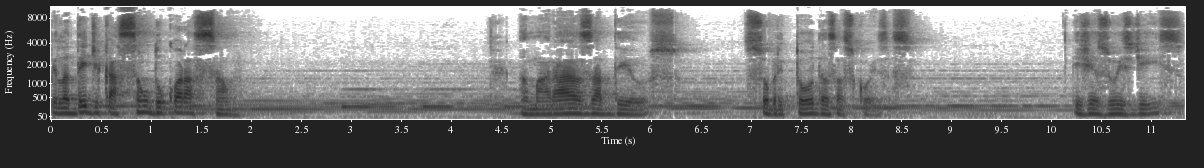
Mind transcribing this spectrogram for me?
pela dedicação do coração. Amarás a Deus sobre todas as coisas. E Jesus diz:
